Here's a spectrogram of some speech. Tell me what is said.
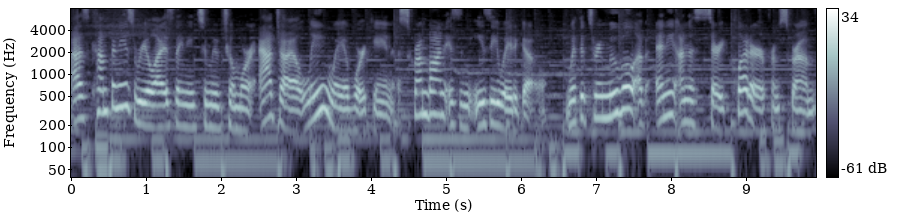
As companies realize they need to move to a more agile, lean way of working, Scrumban is an easy way to go. With its removal of any unnecessary clutter from Scrum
